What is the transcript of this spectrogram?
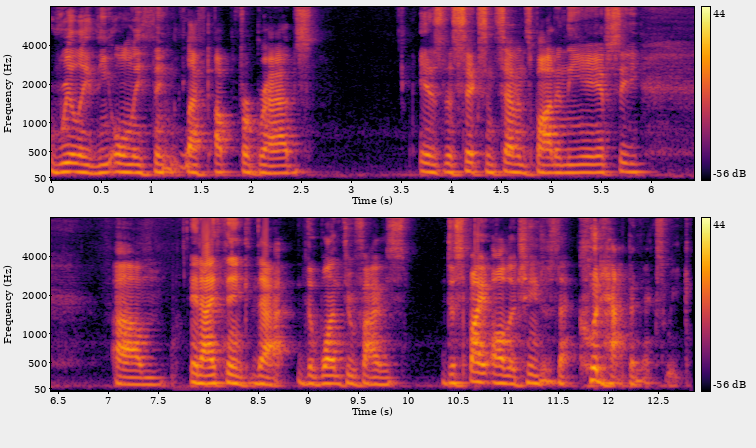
really the only thing left up for grabs is the six and seven spot in the AFC. Um, and I think that the one through five is, despite all the changes that could happen next week,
